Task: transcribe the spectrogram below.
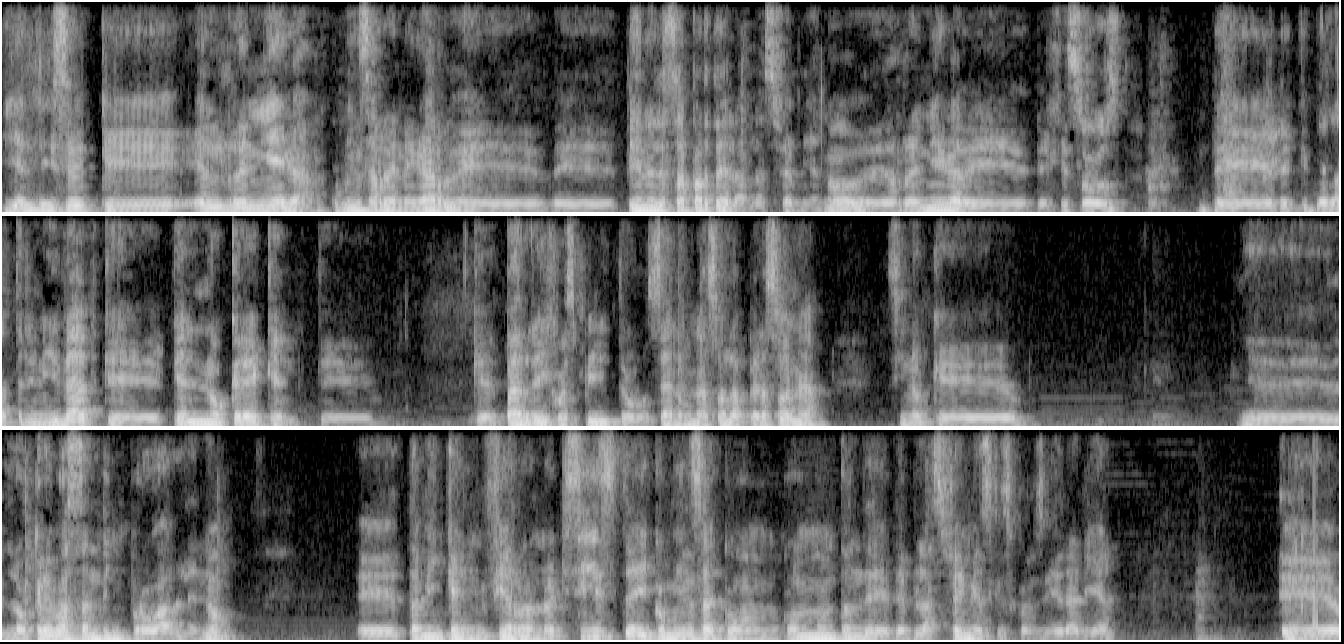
y él dice que él reniega, comienza a renegar de, tiene esa parte de la blasfemia, ¿no? reniega de, Jesús, de, la Trinidad, que, él no cree que el, que, el Padre, Hijo, Espíritu sean una sola persona, sino que eh, lo cree bastante improbable, ¿no? Eh, también que el infierno no existe y comienza con, un montón de, blasfemias que se considerarían. Eh,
